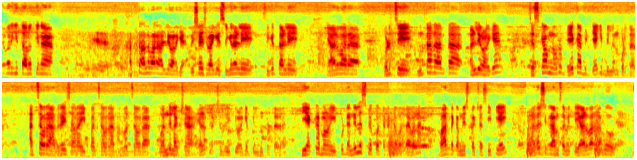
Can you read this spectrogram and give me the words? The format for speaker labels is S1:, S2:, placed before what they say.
S1: ದೇವರಗಿ ತಾಲೂಕಿನ ಹತ್ತು ಹಲವಾರು ಹಳ್ಳಿ ಒಳಗೆ, ವಿಶೇಷವಾಗಿ ಸಿಗರಳ್ಳಿ ಸಿಗಿರ್ತಹಳ್ಳಿ, ಯಾಳ್ವಾರ, ಕೊಡಚಿ ಮುಂತಾದಂಥ ಹಳ್ಳಿ ಒಳಗೆ ಜೆಸ್ಕಾಮ್ನವರು ಬೇಕಾಬಿಟ್ಟಿಯಾಗಿ ಬಿಲ್ಲನ್ನು ಕೊಡ್ತಾ ಇದ್ದಾರೆ. ಹತ್ತು ಸಾವಿರ ಹದಿನೈದು ಸಾವಿರ ಇಪ್ಪತ್ತು ಸಾವಿರ ನಲ್ವತ್ತು ಸಾವಿರ ಒಂದು ಲಕ್ಷ ಎರಡು ಲಕ್ಷದ ರೀತಿಯೊಳಗೆ ಬಿಲ್ ಕೊಡ್ತಾ ಇದ್ದಾರೆ. ಈ ಅಕ್ರಮವನ್ನು ಈ ಕೂಡ ನಿಲ್ಲಿಸಬೇಕು ಅಂತಕ್ಕಂಥ ಒತ್ತಾಯವನ್ನು ಭಾರತ ಕಮ್ಯುನಿಸ್ಟ್ ಪಕ್ಷ ಸಿ ಪಿ ಐ ಆದರ್ಶ ಗ್ರಾಮ ಸಮಿತಿ ಯಾಳ್ವಾರ್ ಹಾಗೂ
